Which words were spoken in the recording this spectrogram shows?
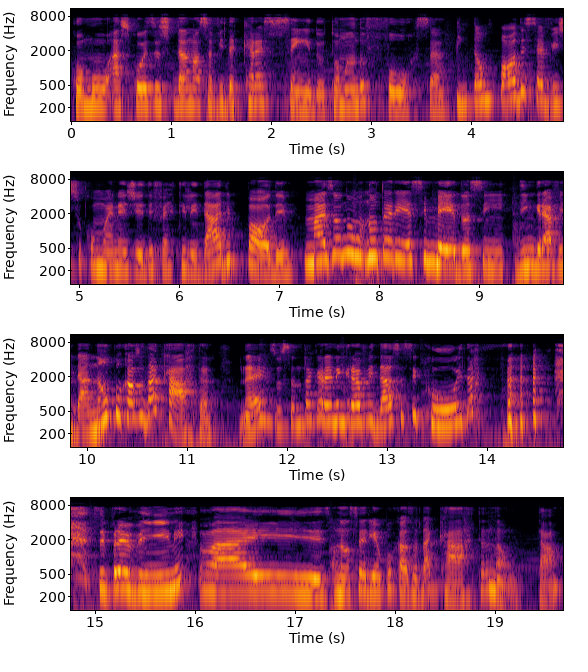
como as coisas da nossa vida crescendo, tomando força. Então pode ser visto como energia de fertilidade? Pode, mas eu não, não teria esse medo assim de engravidar, não por causa da carta, né? Se você não tá querendo engravidar, você se cuida. se previne, mas não seria por causa da carta, não, tá?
